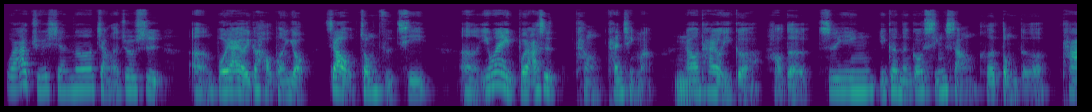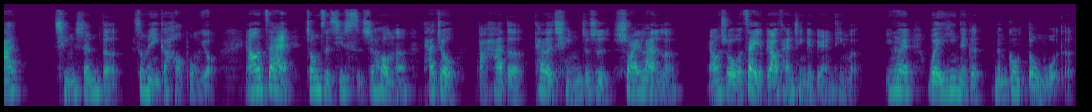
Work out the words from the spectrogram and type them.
伯牙绝弦呢，讲的就是，嗯，伯牙有一个好朋友叫钟子期，嗯，因为伯牙是弹弹琴嘛，嗯然后他有一个好的知音，一个能够欣赏和懂得他琴声的这么一个好朋友。然后在钟子期死之后呢，他就把他的他的琴就是摔烂了，然后说我再也不要弹琴给别人听了，因为唯一那个能够懂我的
